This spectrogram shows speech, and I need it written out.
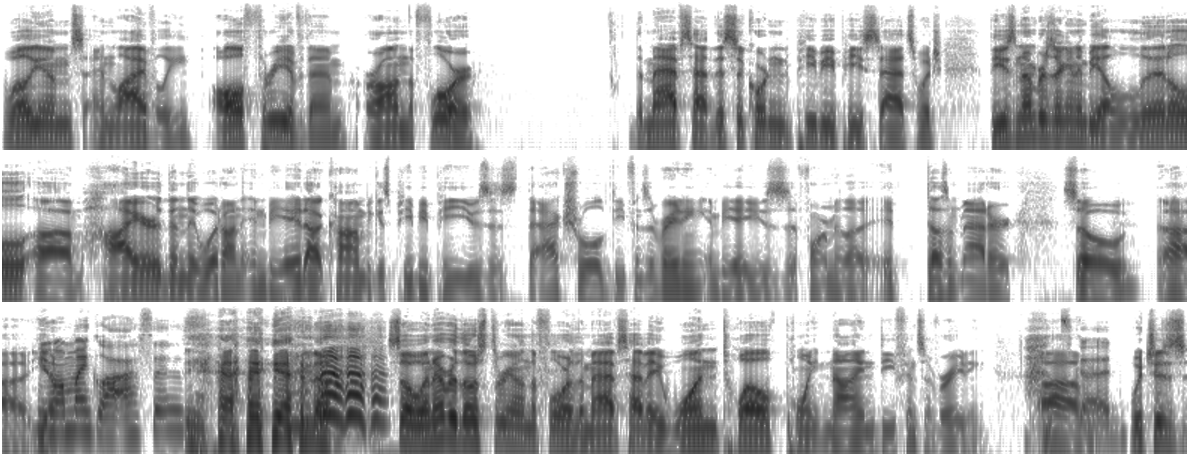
Williams, and Lively, all three of them are on the floor, the Mavs have this according to PBP stats, which these numbers are going to be a little um, higher than they would on NBA.com because PBP uses the actual defensive rating, NBA uses a formula. It doesn't matter. So, uh, You yeah. want my glasses? yeah, yeah, no. so whenever those three are on the floor, the Mavs have a 112.9 defensive rating, um, good. which is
